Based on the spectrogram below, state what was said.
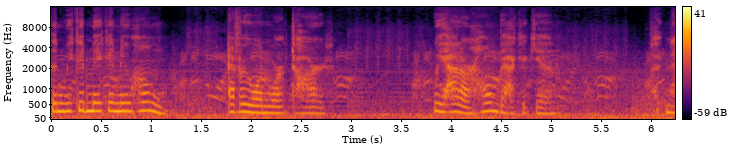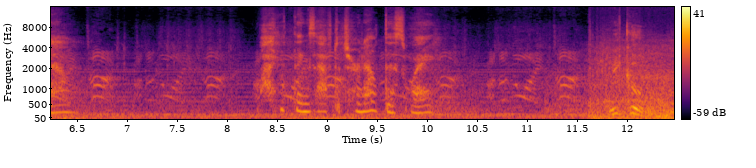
then we could make a new home. Everyone worked hard. We had our home back again. But now, why did things have to turn out this way? Rikku!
